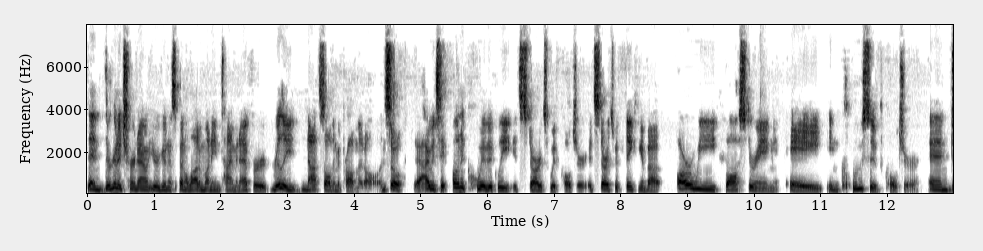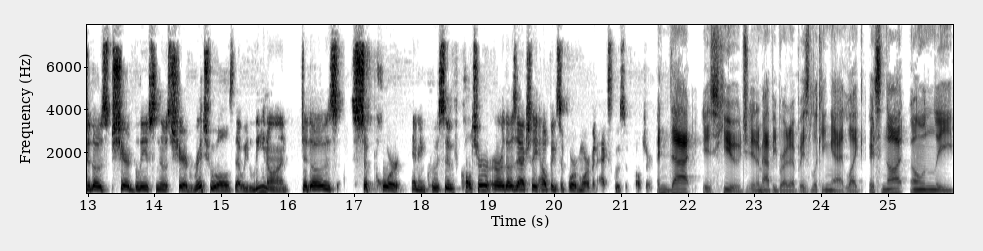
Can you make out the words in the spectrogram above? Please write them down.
then they're going to turn out, you're going to spend a lot of money and time and effort really not solving the problem at all. And so I would say unequivocally, it starts with culture. It starts with thinking about are we fostering a inclusive culture and do those shared beliefs and those shared rituals that we lean on do those support an inclusive culture or are those actually helping support more of an exclusive culture? And that is huge and i'm happy you brought it up is looking at like it's not only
